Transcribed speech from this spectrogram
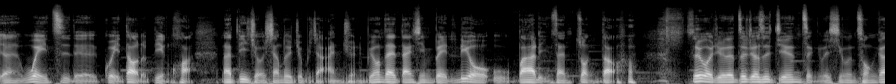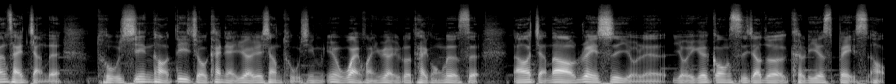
呃，位置的轨道的变化，那地球相对就比较安全，不用再担心被六五八零三撞到。所以我觉得这就是今天整个的新闻。从刚才讲的土星哈，地球看起来越来越像土星，因为外环越来越多太空垃圾。然后讲到瑞士有了有一个公司叫做 Clear Space 哈，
